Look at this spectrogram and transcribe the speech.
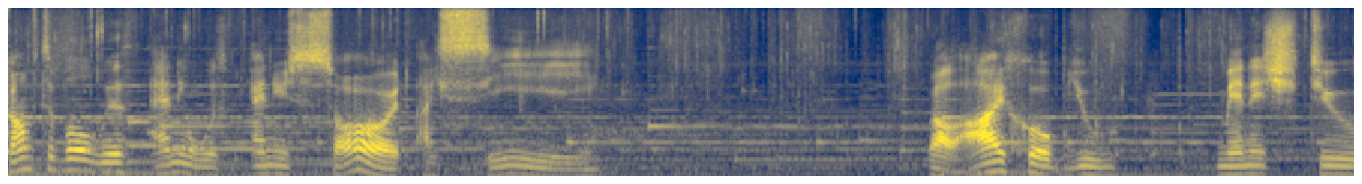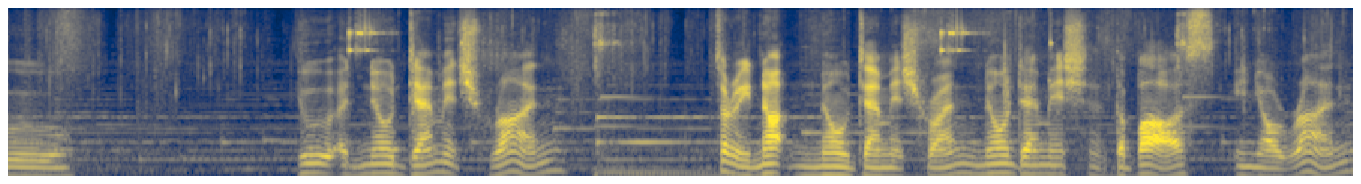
Comfortable with any with any sword. I see. Well, I hope you manage to do a no damage run sorry not no damage run no damage the boss in your run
